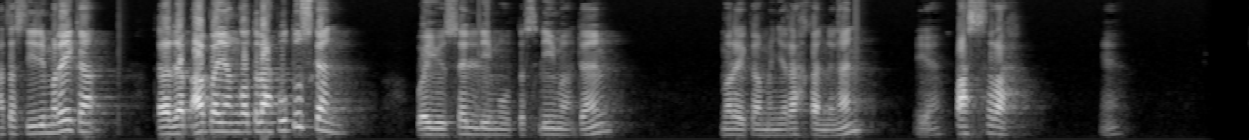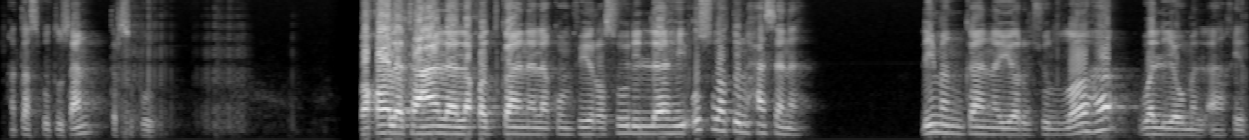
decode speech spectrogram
atas diri mereka terhadap apa yang kau telah putuskan. Wa yusallimu taslima. Dan mereka menyerahkan dengan ya pasrah ya atas putusan tersebut. Wa qala ta'ala laqad kana lakum fi Rasulillahi uswatun hasanah liman kana yarjullaha wal yawmal akhir.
